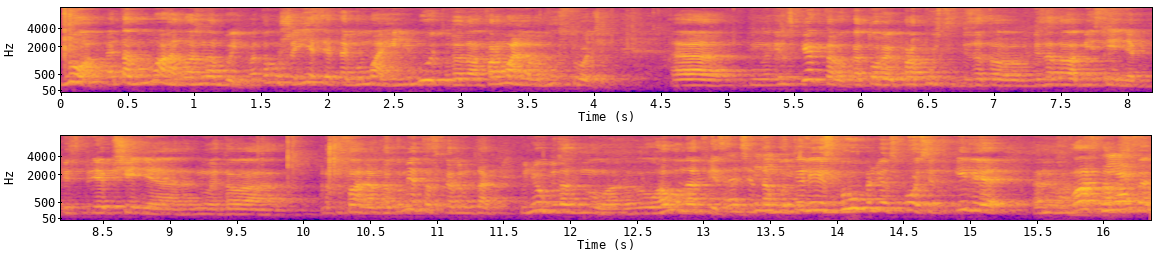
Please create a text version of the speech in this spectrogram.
Но эта бумага должна быть, потому что если этой бумаги не будет, вот этого формального двух строчек, э, инспектору, который пропустит без этого, без этого объяснения, без приобщения ну, этого процессуального документа, скажем так, у него будет ну, уголовная ответственность. Это Дивіться. будет или СБУ придет спросит, или э, властная Пояснюю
